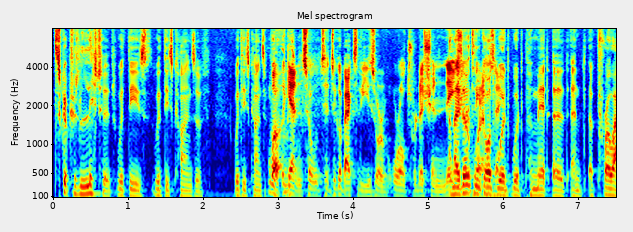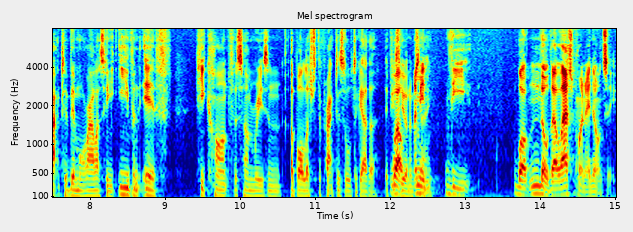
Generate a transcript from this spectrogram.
scripture's littered with these with these kinds of with these kinds of well, problems. again, so to, to go back to the sort of oral tradition nature, and I don't think God would, would permit a, a proactive immorality, even if he can't, for some reason, abolish the practice altogether. If you well, see what I'm I saying. mean, the well, no, that last point I don't see.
